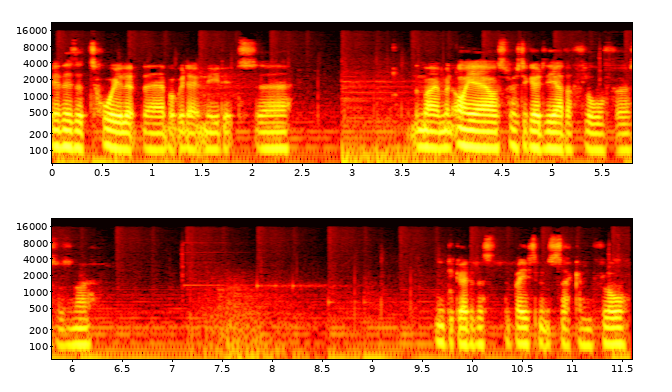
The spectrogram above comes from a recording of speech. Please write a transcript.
Okay, there's a toilet there, but we don't need it uh, at the moment. Oh yeah, I was supposed to go to the other floor first, wasn't I? Need to go to the, the basement second floor.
